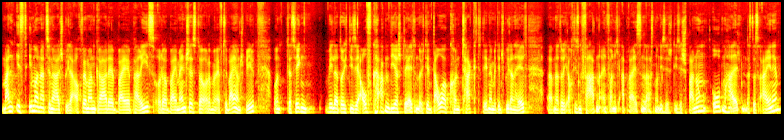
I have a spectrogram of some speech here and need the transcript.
man ist immer Nationalspieler, auch wenn man gerade bei Paris oder bei Manchester oder beim FC Bayern spielt. Und deswegen will er durch diese Aufgaben, die er stellt und durch den Dauerkontakt, den er mit den Spielern hält, äh, natürlich auch diesen Faden einfach nicht abreißen lassen und diese, diese Spannung oben halten. Das ist das eine.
